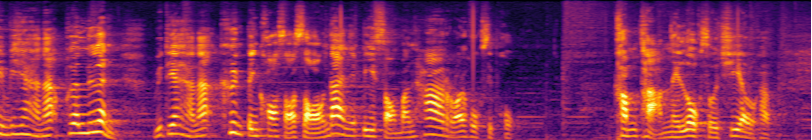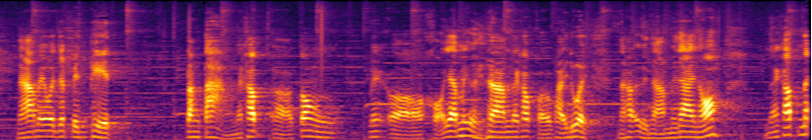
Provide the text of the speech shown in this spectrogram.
ยื่นวิทยาฐานะเพื่อเลื่อนวิทยาฐานะขึ้นเป็นคศ2ได้ในปี 2566 คำถามในโลกโซเชียลครับนะฮะไม่ว่าจะเป็นเพจต่างๆนะครับต้องออขออนุญาตไม่เอ่ยนามนะครับ ขออภัยด้วยนะครับเอ่ยนามไม่ได้เนาะนะครับใน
